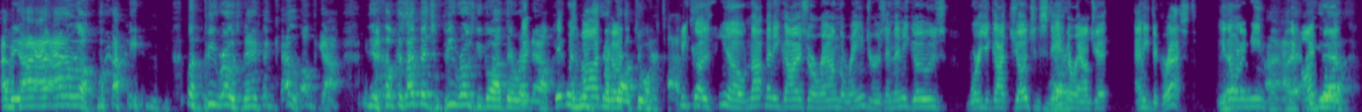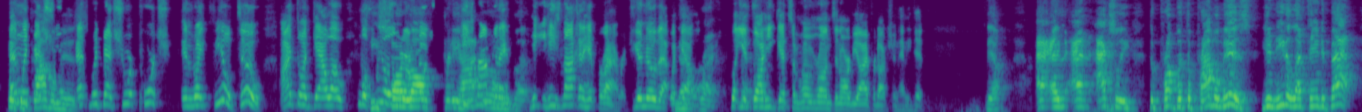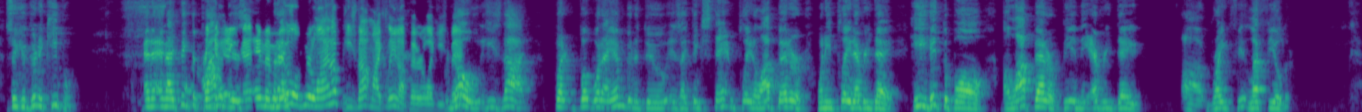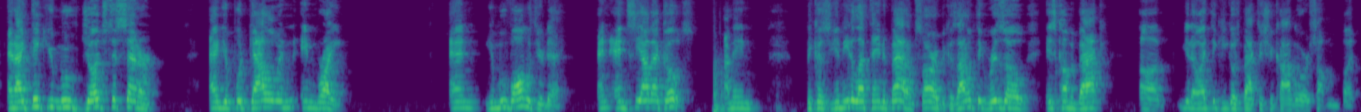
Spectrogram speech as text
I mean, I, I, I don't know, but I mean, look, Pete Rose, man, I love the guy, you know, because I bet you Pete Rose could go out there right but now. It was odd out 200 times because you know not many guys are around the Rangers, and then he goes where you got Judge and Stanton right. around you, and he digressed. You yeah. know what I mean? I, I, I thought, yeah, and with that short, is, with that short porch in right field too. I thought Gallo. Look, he started off pretty hot. He's not early, gonna. He, he's not gonna hit for average. You know that with no, Gallo, right? But you right. thought he'd get some home runs and RBI production, and he didn't. Yeah. And and actually the pro- but the problem is you need a left-handed bat, so you're going to keep him. And and I think the problem is in the middle I, of your lineup, he's not my cleanup hitter like he's been. No, he's not. But but what I am going to do is I think Stanton played a lot better when he played every day. He hit the ball a lot better being the everyday uh, right left fielder. And I think you move Judge to center and you put Gallo in, in right and you move on with your day and and see how that goes. I mean, because you need a left-handed bat. I'm sorry because I don't think Rizzo is coming back. Uh, you know, I think he goes back to Chicago or something. But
